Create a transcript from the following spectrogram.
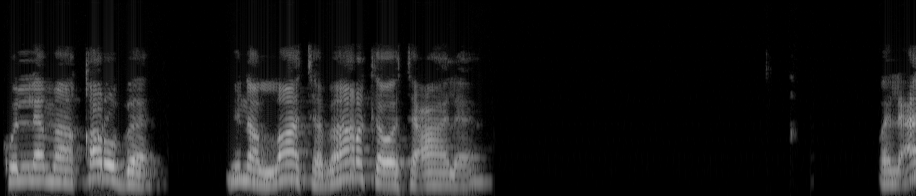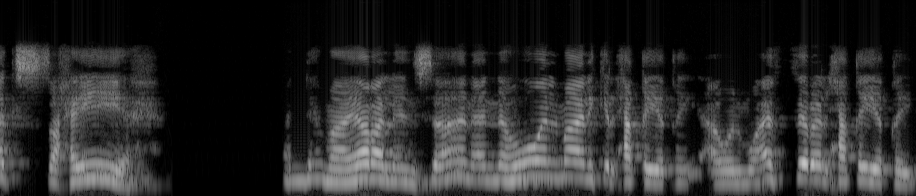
كلما قرب من الله تبارك وتعالى. والعكس صحيح عندما يرى الإنسان أنه هو المالك الحقيقي أو المؤثر الحقيقي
